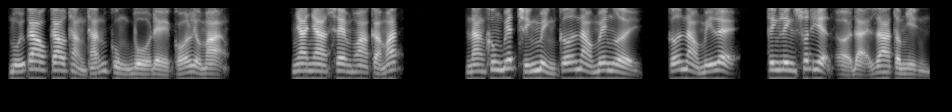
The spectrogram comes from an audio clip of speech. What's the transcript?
mũi cao cao thẳng thắn cùng bồ để có liều mạng. Nha nha xem hoa cả mắt. Nàng không biết chính mình cỡ nào mê người, cỡ nào mỹ lệ, tinh linh xuất hiện ở đại gia tầm nhìn.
